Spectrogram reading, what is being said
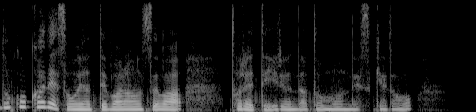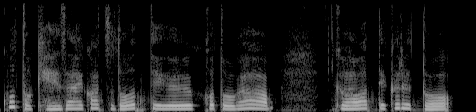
どこかでそうやってバランスは取れているんだと思うんですけどこと経済活動っていうことが加わってくると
